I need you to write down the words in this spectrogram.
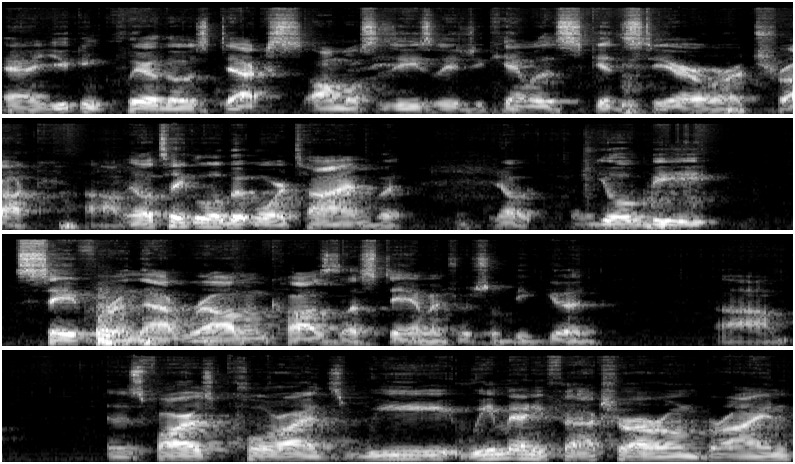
And you can clear those decks almost as easily as you can with a skid steer or a truck. Um, it'll take a little bit more time, but you know you'll be safer in that realm and cause less damage, which will be good. Um, as far as chlorides, we we manufacture our own brine.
